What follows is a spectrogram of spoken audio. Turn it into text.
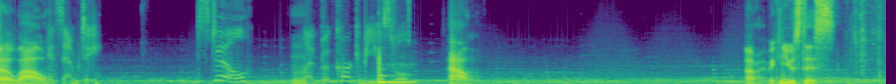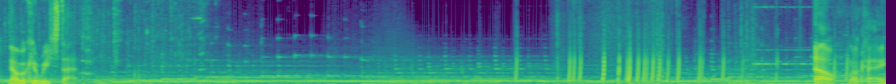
Oh, wow. It's empty. Still, Hmm. lead book card could be useful. Ow. Alright, we can use this. Now we can reach that. Oh, okay.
